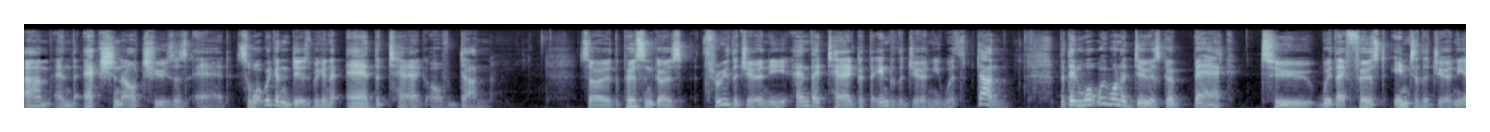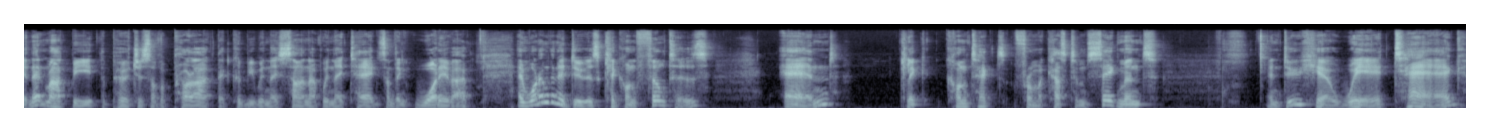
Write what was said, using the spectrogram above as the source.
Um, and the action I'll choose is add. So what we're going to do is we're going to add the tag of done. So the person goes through the journey and they tagged at the end of the journey with done. But then what we want to do is go back to where they first enter the journey, and that might be the purchase of a product, that could be when they sign up, when they tag something, whatever. And what I'm going to do is click on filters and click contact from a custom segment and do here where tag,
